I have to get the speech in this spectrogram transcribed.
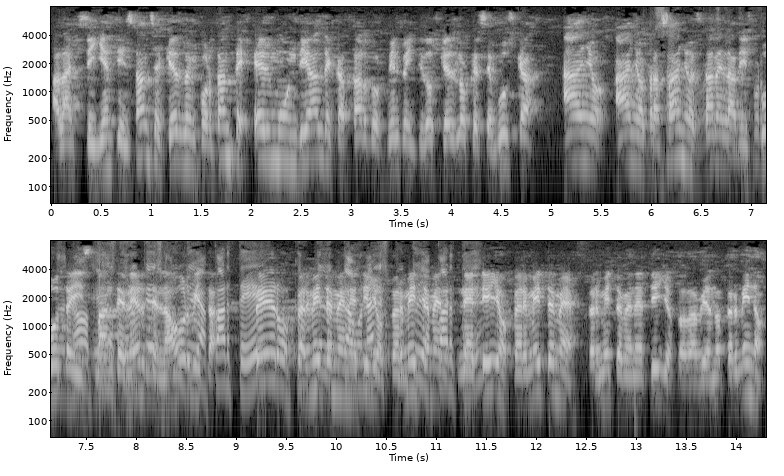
a la siguiente instancia, que es lo importante, el Mundial de Qatar 2022, que es lo que se busca año, año tras Exacto, año, estar en la disputa y. No, que en la órbita. aparte, ¿eh? Pero Creo permíteme, Netillo, permíteme, aparte, ¿eh? Netillo, permíteme, permíteme, Netillo, todavía no termino.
